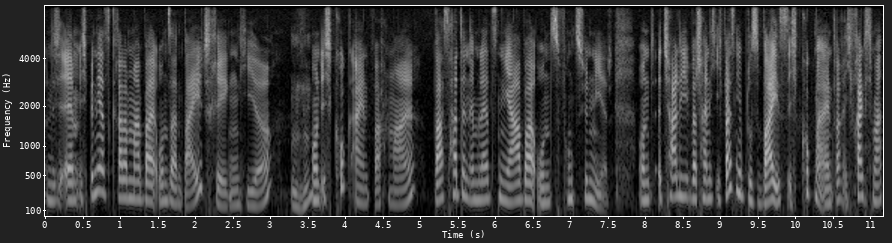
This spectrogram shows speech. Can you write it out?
Und ich, ähm, ich bin jetzt gerade mal bei unseren Beiträgen hier Mhm. und ich gucke einfach mal, was hat denn im letzten Jahr bei uns funktioniert? Und äh, Charlie, wahrscheinlich, ich weiß nicht, ob du es weißt, ich gucke mal einfach, ich frage dich mal,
